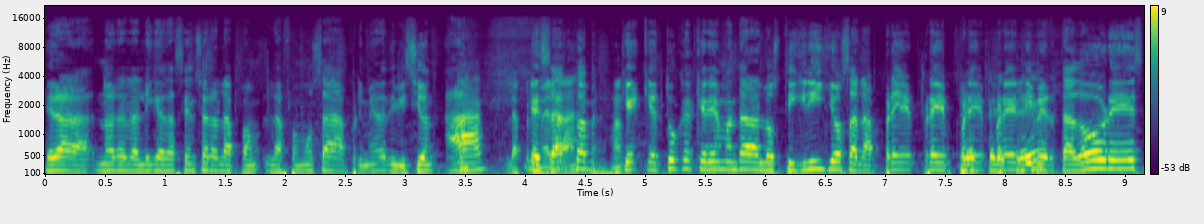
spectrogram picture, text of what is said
era no era la Liga de Ascenso, era la, la famosa Primera División A. Ah, la primera A, ajá. que, que Tuca quería mandar a los tigrillos a la pre, pre, pre, Pre, pre, pre, pre. Libertadores.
